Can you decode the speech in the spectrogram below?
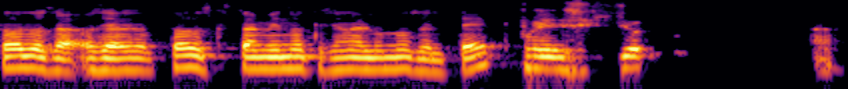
todos los, o sea, a todos los que están viendo que sean alumnos del TEC. Pues yo. Ah.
